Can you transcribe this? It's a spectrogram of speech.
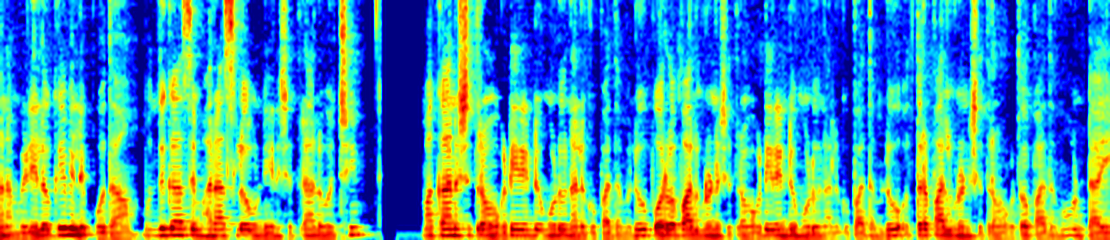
మనం వీడియోలోకి వెళ్ళిపోదాం. ముందుగా సింహరాశిలో ఉండే నక్షత్రాలు వచ్చి మకా నక్షత్రం ఒకటి రెండు మూడు నాలుగు పదములు పూర్వ పాల్గొన నక్షత్రం ఒకటి రెండు మూడు నాలుగు పదములు ఉత్తర పాల్గొన నక్షత్రం ఒకటో పదము ఉంటాయి.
